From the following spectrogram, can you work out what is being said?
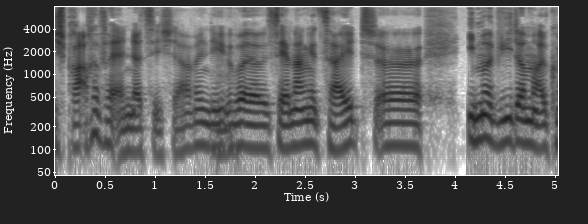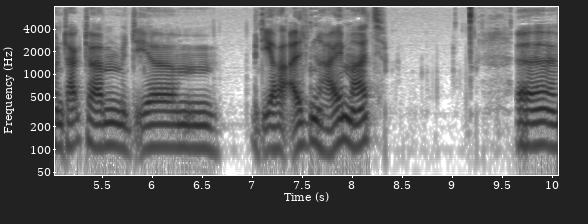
die Sprache verändert sich. Ja? Wenn die mhm. über sehr lange Zeit äh, immer wieder mal Kontakt haben mit, ihrem, mit ihrer alten Heimat, äh,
